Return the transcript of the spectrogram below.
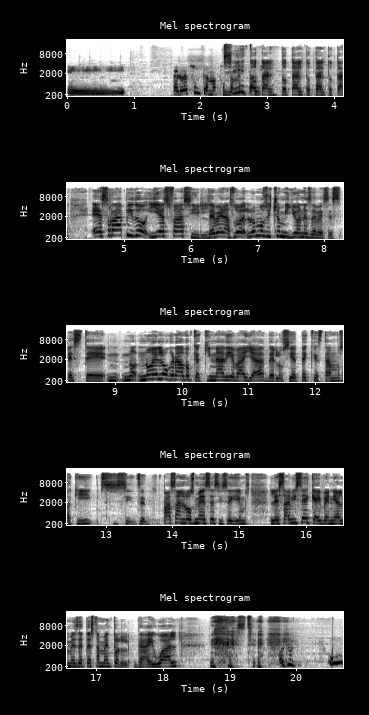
Eh, pero es un tema fundamental. Sí, total, total, total, total. Es rápido y es fácil, de veras, lo, hemos dicho millones de veces. Este, no, no he logrado que aquí nadie vaya, de los siete que estamos aquí, pasan los meses y seguimos. Les avisé que ahí venía el mes de testamento, da igual. Este, un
